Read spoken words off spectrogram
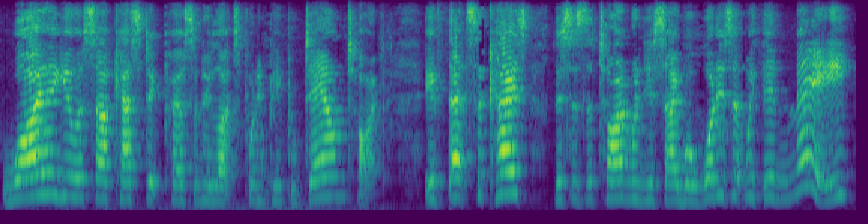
Why are you a sarcastic person who likes putting people down type? If that's the case, this is the time when you say, well, what is it within me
